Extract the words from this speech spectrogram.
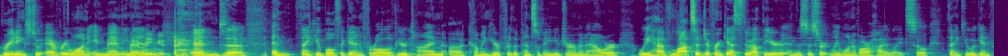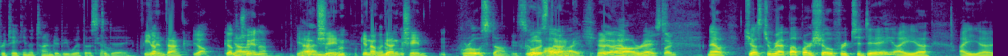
Greetings to everyone in Memmingen. Memmingen. and, uh, and thank you both again for all of your mm-hmm. time uh, coming here for the Pennsylvania German Hour. We have lots of different guests throughout the year, and this is certainly one of our highlights. So thank you again for taking the time to be with us ja. today. Vielen Dank. Ja, gern ja. Ja, Dankeschön. Genau, Dankeschön. Groß Dank. Groß Dank. Ja, all right. Now, just to wrap up our show for today, I uh, I uh,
